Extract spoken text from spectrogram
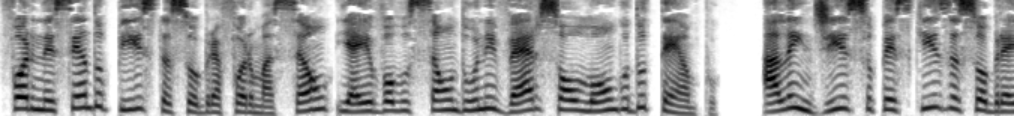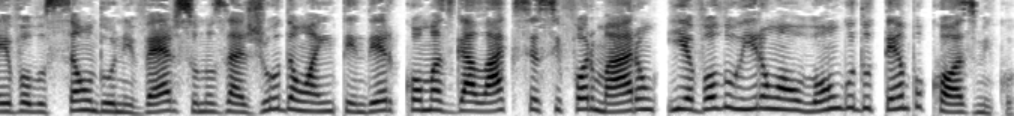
fornecendo pistas sobre a formação e a evolução do universo ao longo do tempo. Além disso, pesquisas sobre a evolução do universo nos ajudam a entender como as galáxias se formaram e evoluíram ao longo do tempo cósmico.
